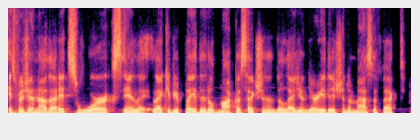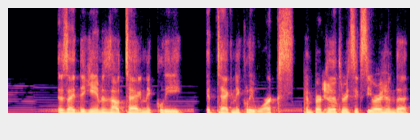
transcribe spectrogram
Especially now that it's works and like, like if you play the Mako section in the Legendary Edition of Mass Effect, it's like the game is now technically it technically works compared to the 360 version. The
